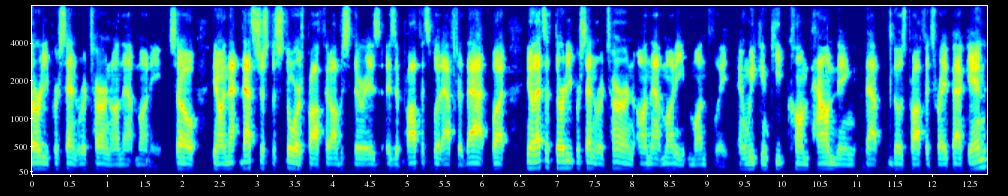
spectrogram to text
30% return on that money. So, you know, and that, that's just the store's profit. Obviously, there is, is a profit split after that, but, you know, that's a 30% return on that money monthly. And we can keep compounding that, those profits right back in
